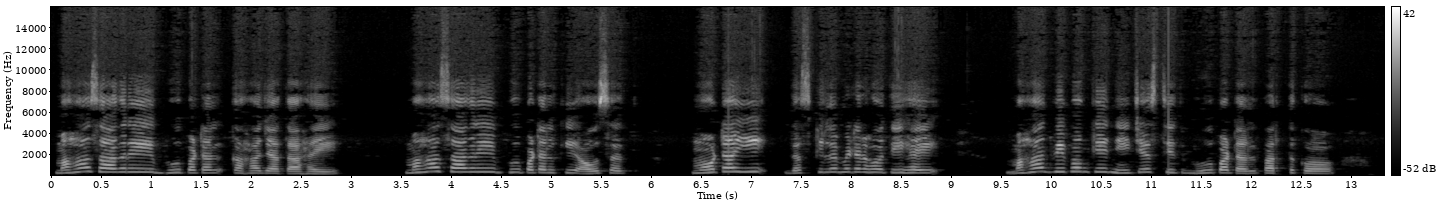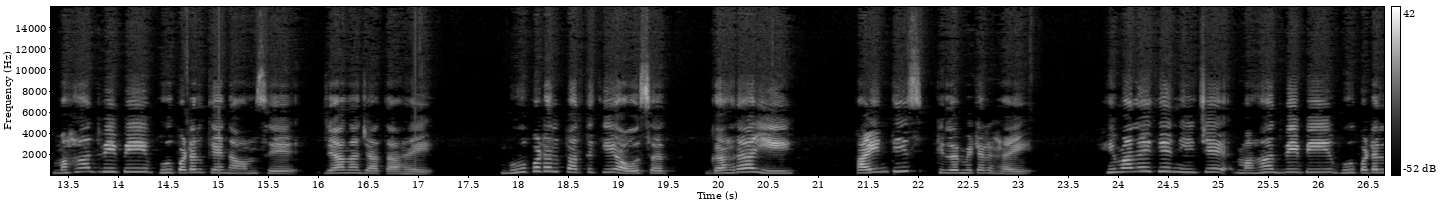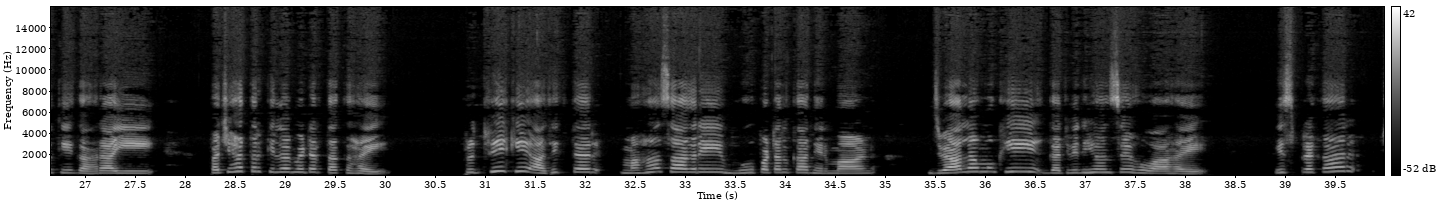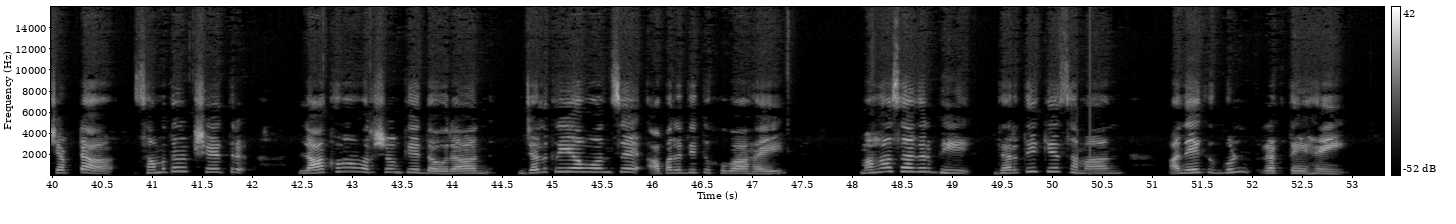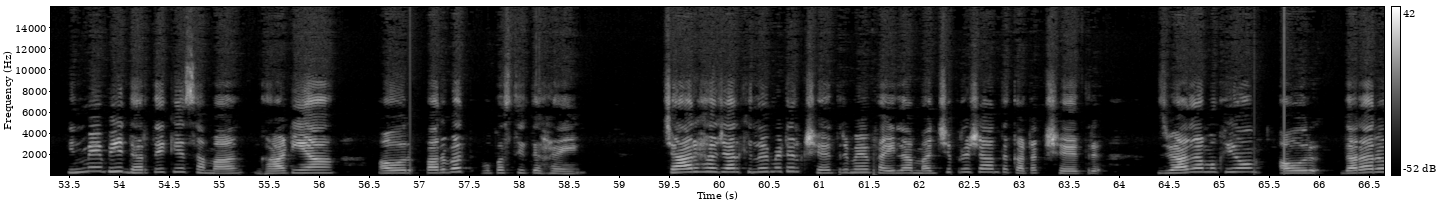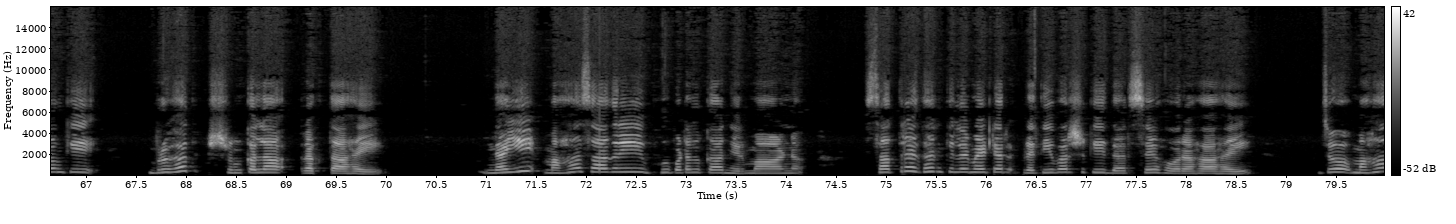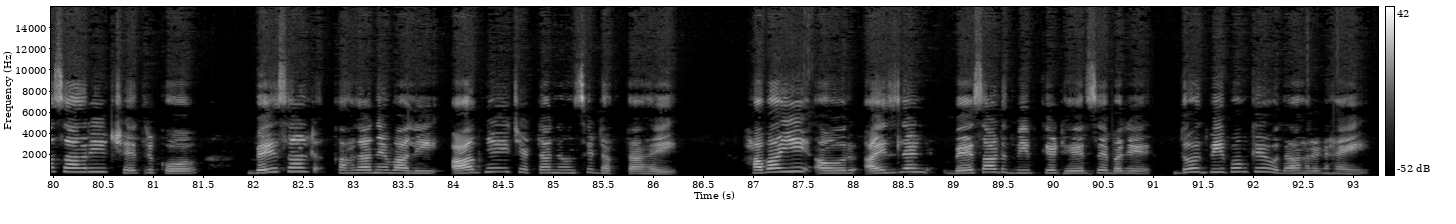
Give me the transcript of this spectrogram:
महासागरीय भूपटल कहा जाता है। महासागरीय भूपटल की औसत मोटाई 10 किलोमीटर होती है। महाद्वीपों के नीचे स्थित भूपटल पर्त को महाद्वीपीय भूपटल के नाम से जाना जाता है। भूपटल पर्त की औसत गहराई 35 किलोमीटर है। हिमालय के नीचे महाद्वीपी भूपटल की गहराई 75 किलोमीटर तक है। पृथ्वी की अधिकतर महासागरीय भूपटल का निर्माण ज्वालामुखी गतिविधियों से हुआ है। इस प्रकार चपटा समतल क्षेत्र लाखों वर्षों के दौरान जल क्रियाओं से अपरदित हुआ है। महासागर भी धरती के समान अनेक गुण रखते हैं। इनमें भी धरती के समान घाटियाँ और पर्वत उपस्थित हैं। चार हज़ार किलोमीटर क्षेत्र में फैला मध्य प्रशांत कटक क्षेत्र, ज्वालामुखियों और दरारों की बृहद श्रृंखला रखता है। नई महासागरीय भूपटल का निर्माण 17 घन किलोमीटर प्रतिवर्ष की दर से हो रहा है। जो महासागरीय क्षेत्र को बेसाल्ट कहलाने वाली आग्नेय चट्टानों से ढकता है। हवाई और आइसलैंड बेसाल्ट द्वीप के ढेर से बने दो द्वीपों के उदाहरण हैं।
